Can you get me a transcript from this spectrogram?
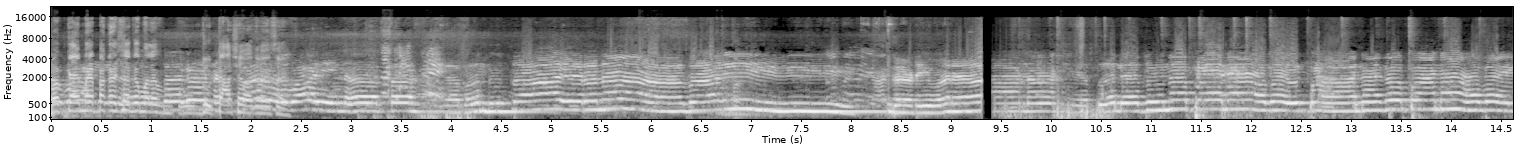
मग काय माहिती पकायचं का? मला ताशा वाजवायचा आहे. जुना पाना बाई पाना ग पाना बाई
